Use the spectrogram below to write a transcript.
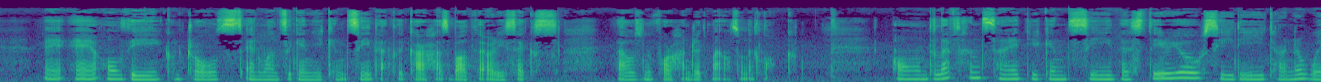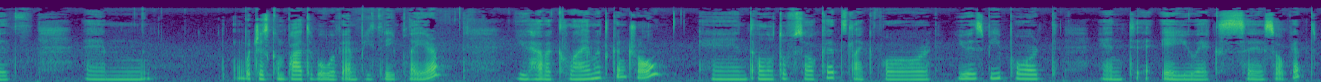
uh, uh, all the controls. And once again, you can see that the car has about 36,400 miles on the clock. On the left hand side, you can see the stereo CD turner with um, which is compatible with MP3 player. You have a climate control and a lot of sockets like for USB port and AUX uh, socket.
